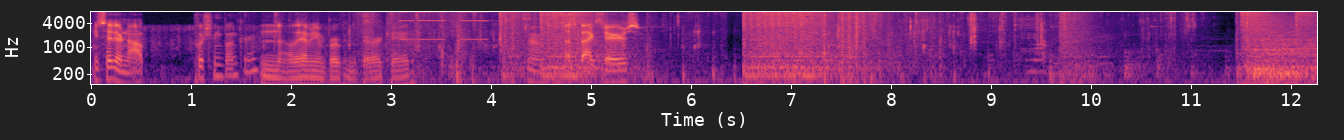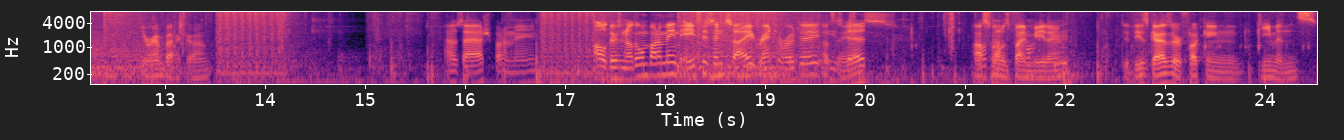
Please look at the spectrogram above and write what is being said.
You say they're not pushing bunker? No, they haven't even broken the barricade. No, that's backstairs. He ran back up. That was Ash, bottom main. Oh, there's another one bottom main. Ace is in sight. Ran to rotate. That's He's Ace. Last the one was by meeting. dude? Dude, these guys are fucking demons.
